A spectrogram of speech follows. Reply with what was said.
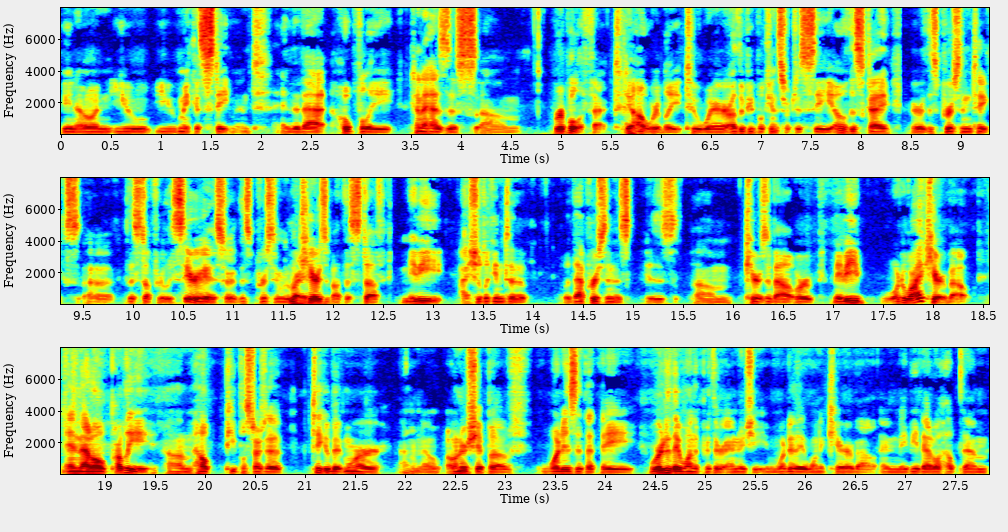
you know and you you make a statement and that hopefully kind of has this um, ripple effect Yeah. outwardly to where other people can start to see oh this guy or this person takes uh, this stuff really serious or this person really Right. cares about this stuff maybe I should look into what that person is is um, cares about, or maybe what do I care about, and that'll probably um, help people start to take a bit more, I don't know, ownership of what is it that they, where do they want to put their energy, and what do they want to care about, and maybe that'll help them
